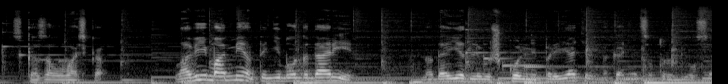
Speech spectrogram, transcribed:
– сказал Васька. «Лови момент и не благодари». Надоедливый школьный приятель наконец отрубился.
